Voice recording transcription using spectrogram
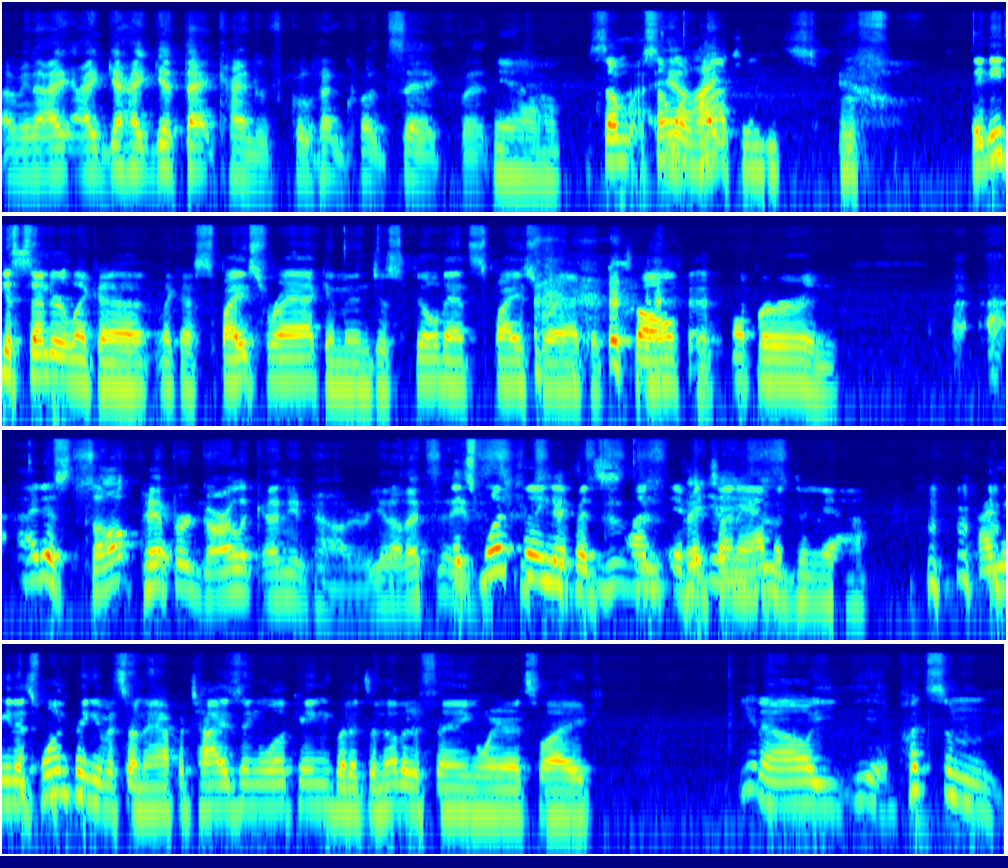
I mean, I, I, I get that kind of quote unquote sick, but yeah, some someone yeah, watching. They need to send her like a like a spice rack and then just fill that spice rack with salt and pepper and I, I, just salt, pepper, garlic, onion powder. You know, that's it's, it's one thing if it's un, if it's unappetizing. Yeah, I mean, it's one thing if it's unappetizing looking, but it's another thing where it's like, you know, you put some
